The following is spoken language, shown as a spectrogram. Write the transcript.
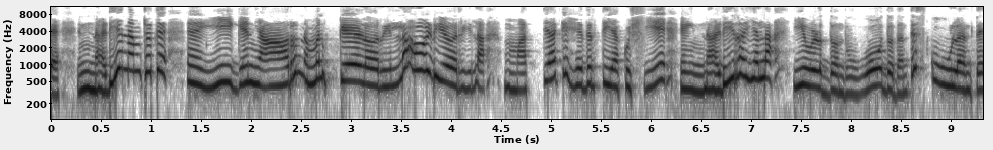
ಹಾಕೋದಿದೆ ನಡಿಯ ನಮ್ ಜೊತೆ ಈಗೇನ್ ಯಾರು ನಮ್ಮನ್ನ ಕೇಳೋರಿಲ್ಲ ಹೊಡಿಯೋರಿಲ್ಲ. ಮತ್ತ್ಯಾಕೆ ಹೆದರ್ತೀಯ ಖುಷಿ? ನಡೀರೋ ಎಲ್ಲ ಇವಳದೊಂದು ಓದೋದಂತೆ ಸ್ಕೂಲ್ ಅಂತೆ.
